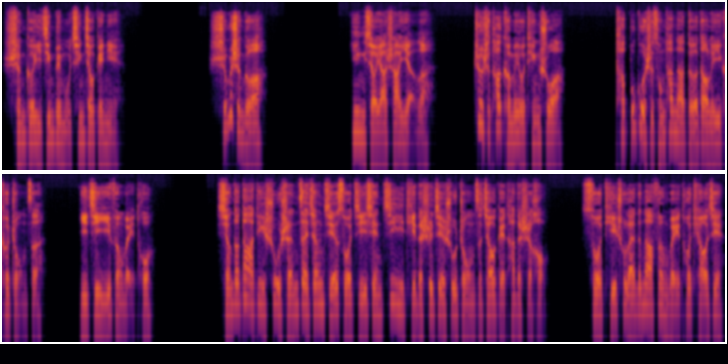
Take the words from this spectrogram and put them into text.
神格已经被母亲交给你。什么神格？”应小牙傻眼了，这事他可没有听说啊！他不过是从他那得到了一颗种子，以及一份委托。想到大地树神在将解锁极限记忆体的世界树种子交给他的时候，所提出来的那份委托条件，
